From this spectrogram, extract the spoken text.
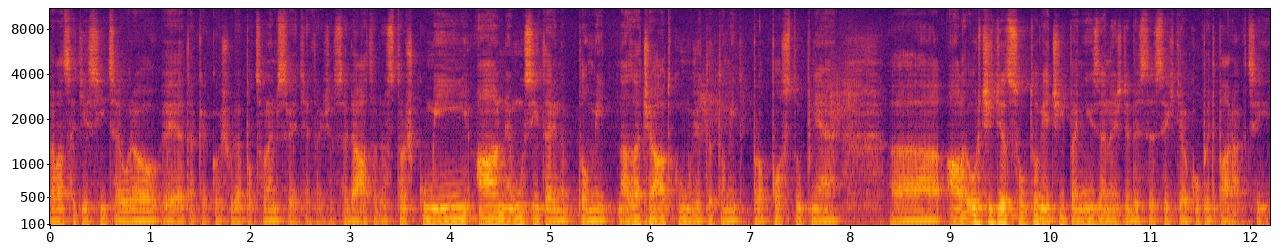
25 tisíc euro je tak jako všude po celém světě, takže se dá to dost trošku míň a nemusíte to mít na začátku, můžete to mít pro postupně, eh, ale určitě jsou to větší peníze, než kdybyste si chtěl koupit pár akcí.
